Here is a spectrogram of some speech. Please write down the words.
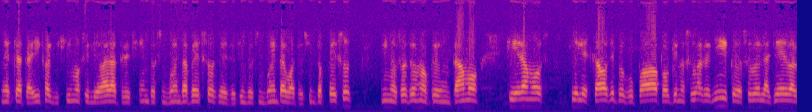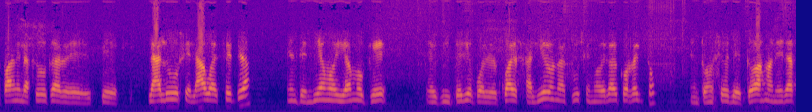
nuestra tarifa quisimos elevar a 350 pesos, de 350 a 400 pesos y nosotros nos preguntamos si éramos si el Estado se preocupaba porque nos suba venir, pero sube la hierba, el pan, el azúcar, este, la luz, el agua, etcétera, entendíamos, digamos, que el criterio por el cual salieron a cruce no era el correcto, entonces de todas maneras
